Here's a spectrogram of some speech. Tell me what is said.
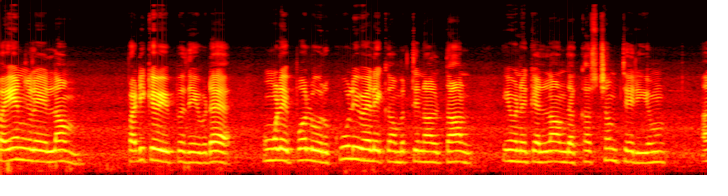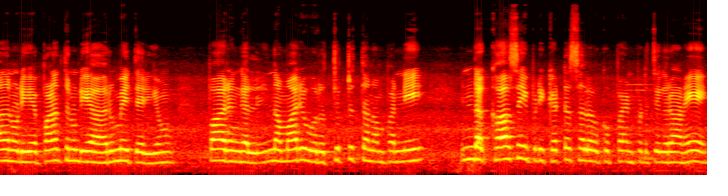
பையன்களை எல்லாம் படிக்க வைப்பதை விட உங்களைப் போல் ஒரு கூலி வேலைக்கு அமர்த்தினால்தான் இவனுக்கெல்லாம் அந்த கஷ்டம் தெரியும். அதனுடைய பணத்தினுடைய அருமை தெரியும். பாருங்கள் இந்த மாதிரி ஒரு திட்டுத்தனம் பண்ணி இந்த காசை இப்படி கெட்ட செலவுக்கு பயன்படுத்துகிறானே.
